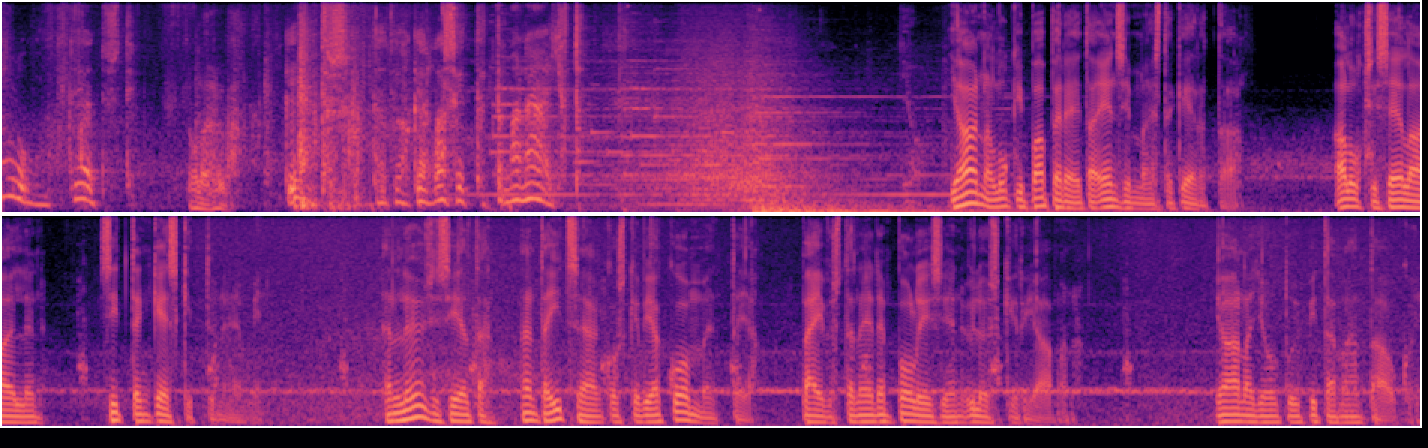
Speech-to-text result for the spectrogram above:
haluan, tietysti. Ole hyvä. Kiitos. Täytyy oikein lasit, että mä näen jotain. Jaana luki papereita ensimmäistä kertaa. Aluksi selaillen, sitten keskittyneemmin. Hän löysi sieltä häntä itseään koskevia kommentteja päivystäneiden poliisien ylöskirjaamana. Jaana joutui pitämään taukoja.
